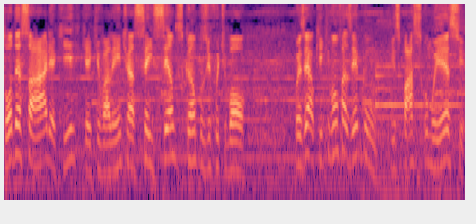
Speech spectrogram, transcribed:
toda essa área aqui, que é equivalente a 600 campos de futebol. Pois é, o que, que vão fazer com espaços como esse,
